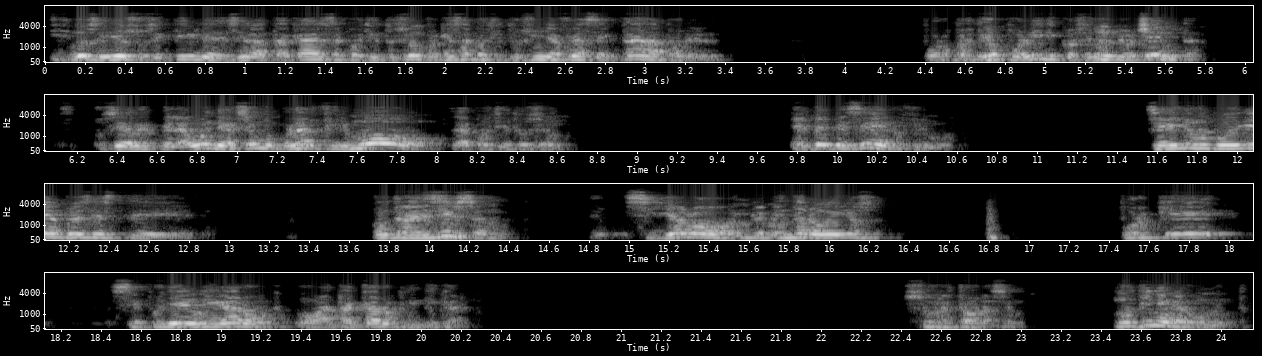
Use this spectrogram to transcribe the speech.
y no sería susceptible de ser atacada esa constitución porque esa constitución ya fue aceptada por, el, por partidos políticos en el año 80. O sea, la de Acción Popular firmó la constitución. El PPC lo firmó. O sea, ellos no podrían, pues, este, contradecirse. Si ya lo implementaron ellos, ¿por qué se podrían negar o, atacar o criticar su restauración. No tienen argumento.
